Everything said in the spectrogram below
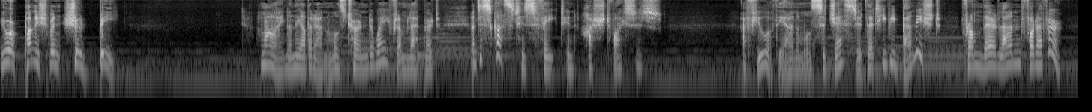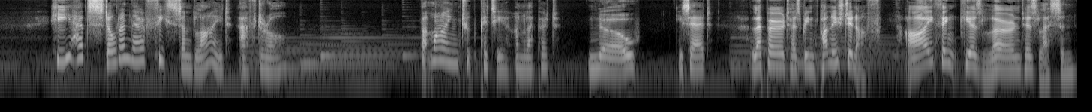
your punishment should be. Lion and the other animals turned away from Leopard and discussed his fate in hushed voices. A few of the animals suggested that he be banished from their land forever. He had stolen their feast and lied, after all. But Lion took pity on Leopard. No, he said. Leopard has been punished enough. I think he has learned his lesson.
